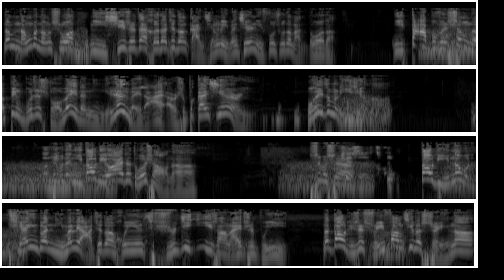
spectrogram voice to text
那么能不能说你其实，在和他这段感情里面，其实你付出的蛮多的？你大部分剩的并不是所谓的你认为的爱，而是不甘心而已。我可以这么理解吗？对不对？你到底要爱他多少呢？是不是？确实。到底那我前一段你们俩这段婚姻，实际意义上来之不易，那到底是谁放弃了谁呢？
